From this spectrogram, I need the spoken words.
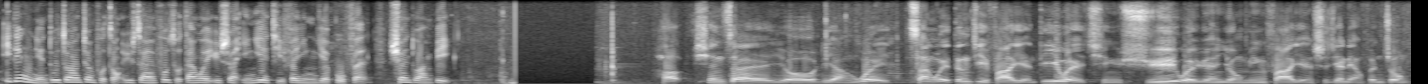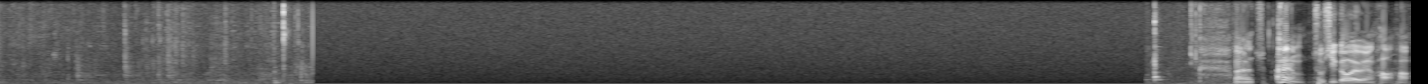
一零五年度中央政府总预算附属单位预算营业及非营业部分宣读完毕。好，现在有两位、三位登记发言。第一位，请徐委员永明发言，时间两分钟。主席各位委员好哈。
